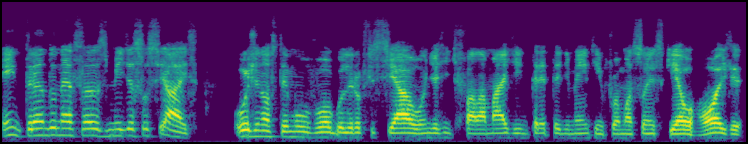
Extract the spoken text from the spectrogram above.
entrando nessas mídias sociais. Hoje nós temos o Voa Goleiro Oficial, onde a gente fala mais de entretenimento e informações, que é o Roger,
